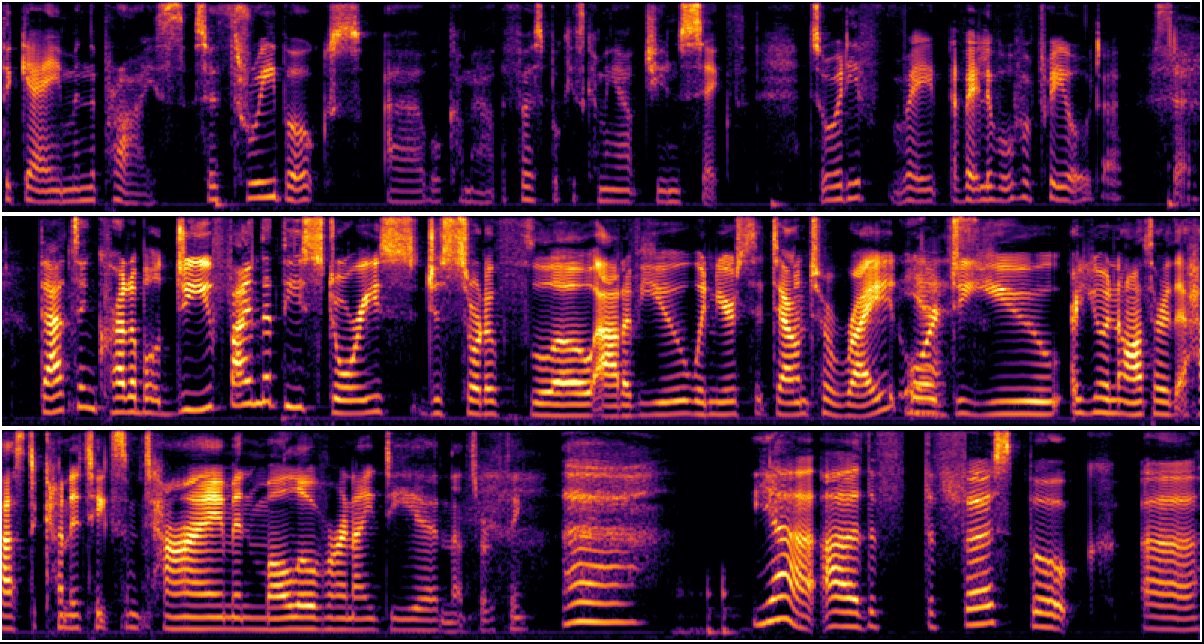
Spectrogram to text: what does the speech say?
The Game, and The Prize. So three books uh, will come out. The first book is coming out June sixth. It's already av- available for pre-order. So That's incredible. Do you find that these stories just sort of flow out of you when you sit down to write or Yes. do you are you an author that has to kind of take some time and mull over an idea and that sort of thing? Uh, yeah, uh, the f- the first book uh,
